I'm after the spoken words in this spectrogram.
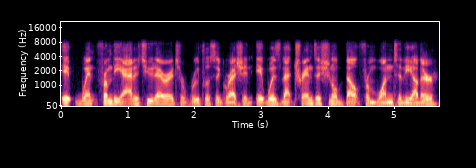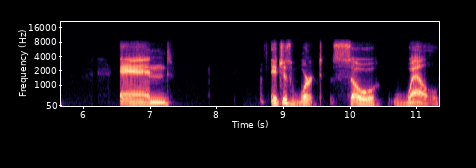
It went from the Attitude Era to Ruthless Aggression. It was that transitional belt from one to the other, and it just worked so well.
